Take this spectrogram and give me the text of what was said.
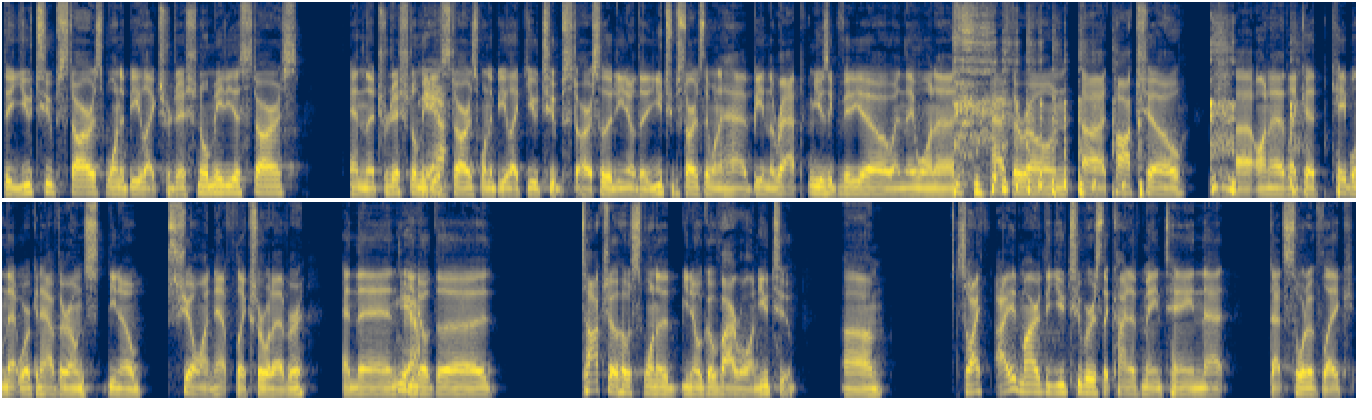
the YouTube stars want to be like traditional media stars, and the traditional media Yeah. stars want to be like YouTube stars. So that you know the YouTube stars they want to have be in the rap music video, and they want to have their own uh, talk show uh, on a like a cable network and have their own you know show on Netflix or whatever. And then Yeah. you know the talk show hosts want to you know go viral on YouTube. Um, so I I admire the YouTubers that kind of maintain that that sort of like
